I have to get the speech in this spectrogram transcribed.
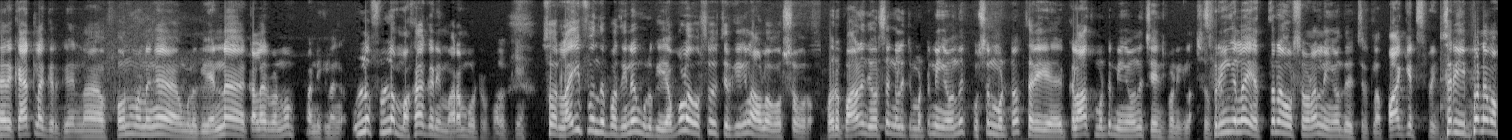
நிறைய கேட்லாக் இருக்கு. நான் ஃபோன் பண்ணுங்க உங்களுக்கு என்ன கலர் வேணுமோ பண்ணிக்கலாங்க. உள்ள ஃபுல்லா மகாகனி மரம் போட்டிருப்போம். ஸோ லைஃப் வந்து பாத்தீங்கன்னா உங்களுக்கு எவ்வளவு வருஷம் வச்சிருக்கீங்களோ அவ்வளவு வருஷம் வரும். ஒரு பதினஞ்சு வருஷம் கழிச்சு மட்டும் நீங்க வந்து குஷன் மட்டும் சரி கிளாத் மட்டும் நீங்க வந்து சேஞ்ச் பண்ணிக்கலாம். ஸ்ப்ரிங் எல்லாம் எத்தனை வருஷம் வேணாலும் நீங்க வந்து வச்சிருக்கலாம். பாக்கெட் ஸ்ப்ரிங் சரி இப்போ நம்ம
